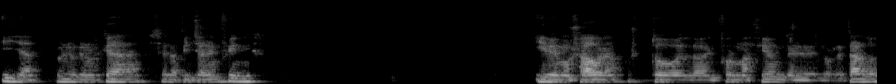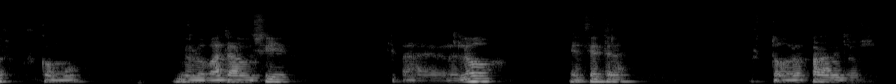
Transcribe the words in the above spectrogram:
y ya lo único que nos quedará será pinchar en Finish y vemos ahora pues, toda la información de los retardos, pues, cómo nos lo va a traducir para el reloj, etcétera, pues, todos los parámetros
